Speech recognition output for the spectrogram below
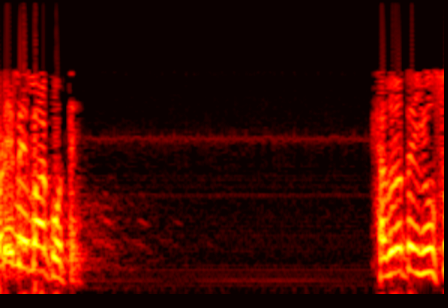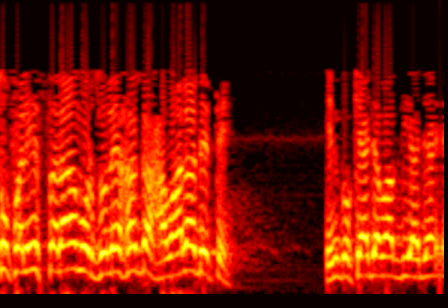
بڑے بے باک ہوتے ہیں۔ حضرت یوسف علیہ السلام اور زلیخا کا حوالہ دیتے ہیں۔ ان کو کیا جواب دیا جائے؟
